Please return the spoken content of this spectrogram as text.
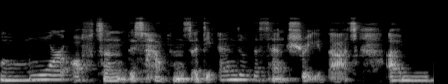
more often, this happens at the end of the century that um,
